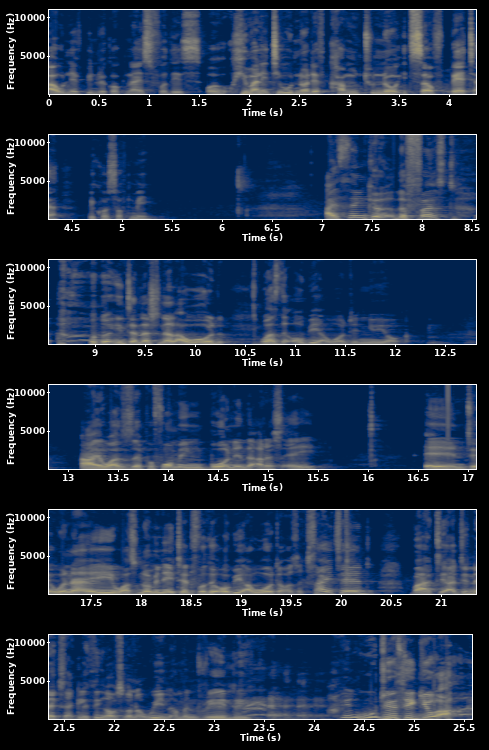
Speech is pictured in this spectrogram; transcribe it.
I wouldn't have been recognized for this, or humanity would not have come to know itself better because of me? I think uh, the first international award was the Obie Award in New York. I was uh, performing Born in the RSA, And uh, when I was nominated for the Obie Award, I was excited, but I didn't exactly think I was going to win. I mean, really. I mean, who do you think you are?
